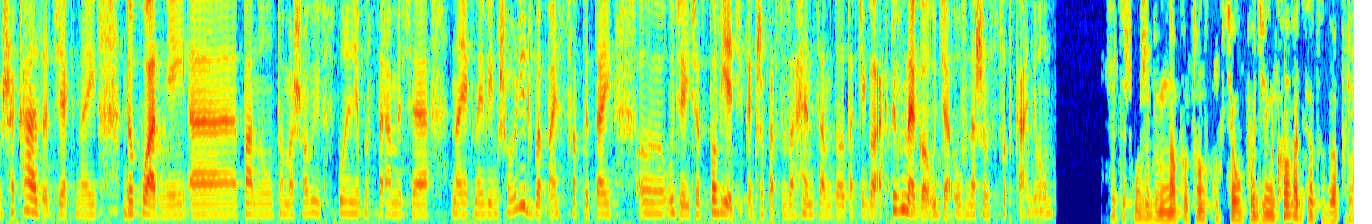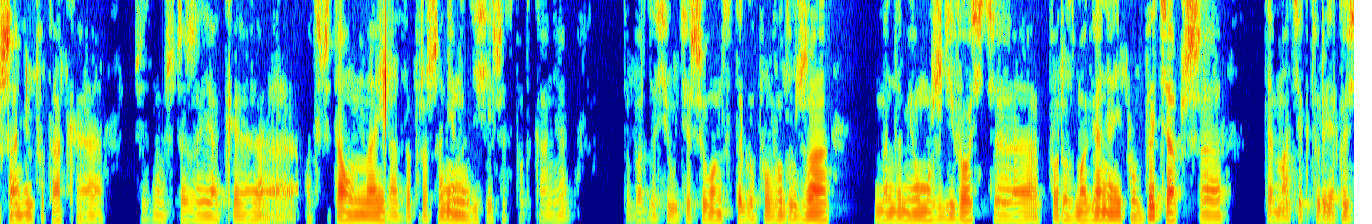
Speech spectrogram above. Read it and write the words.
przekazać jak najdokładniej Panu Tomaszowi. Wspólnie postaramy się na jak największą liczbę Państwa pytań udzielić odpowiedzi, także bardzo zachęcam do takiego aktywnego udziału w naszym spotkaniu. Ja też może bym na początku chciał podziękować za to zaproszenie. To tak e, przyznam szczerze, jak e, odczytałem maila z zaproszeniem na dzisiejsze spotkanie, to bardzo się ucieszyłem z tego powodu, że będę miał możliwość e, porozmawiania i pobycia przy temacie, który jakoś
